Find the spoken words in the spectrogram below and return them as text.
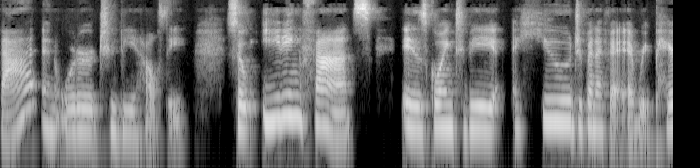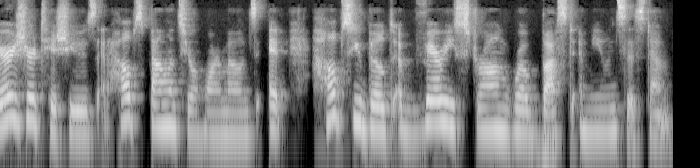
fat in order to be healthy. So, eating fats is going to be a huge benefit. It repairs your tissues, it helps balance your hormones, it helps you build a very strong, robust immune system.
